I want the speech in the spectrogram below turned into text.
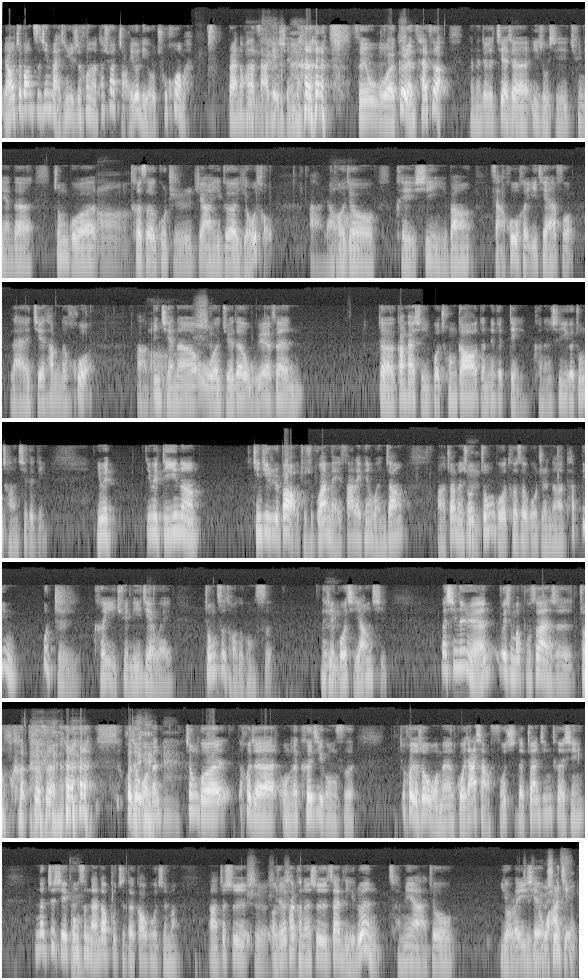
然后这帮资金买进去之后呢，他需要找一个理由出货嘛，不然的话他砸给谁呢？所以我个人猜测，可能就是借着易主席去年的中国特色估值这样一个由头啊，然后就可以吸引一帮散户和 ETF 来接他们的货啊，并且呢，我觉得五月份的刚开始一波冲高的那个顶，可能是一个中长期的顶，因为因为第一呢。经济日报就是官媒发了一篇文章，啊，专门说中国特色估值呢，它并不只可以去理解为中字头的公司，那些国企央企。那新能源为什么不算是中国特色呢？或者我们中国或者我们的科技公司，就或者说我们国家想扶持的专精特新，那这些公司难道不值得高估值吗？啊，这是我觉得它可能是在理论层面啊就。有了一些瓦解，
